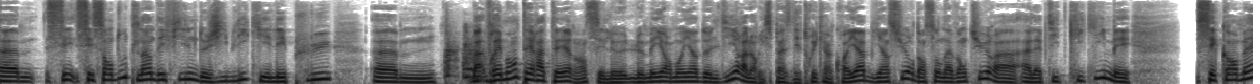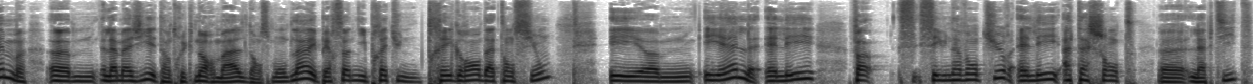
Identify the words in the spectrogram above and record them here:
euh, c'est c'est sans doute l'un des films de Ghibli qui est les plus bah, vraiment terre à terre. Hein, c'est le, le, meilleur moyen de le dire. Alors il se passe des trucs incroyables, bien sûr, dans son aventure à, à la petite Kiki, mais c'est quand même la magie est un truc normal dans ce monde-là et personne n'y prête une très grande attention et et elle elle est enfin c'est une aventure, elle est attachante, euh, la petite,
